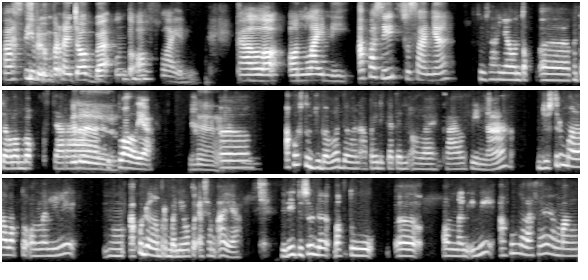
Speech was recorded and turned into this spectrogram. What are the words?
pasti belum pernah coba untuk offline. Kalau online nih, apa sih susahnya? Susahnya untuk uh, kerja kelompok secara Bener. virtual ya. Benar. Uh, aku setuju banget dengan apa yang dikatain oleh Kak Elvina. Justru malah waktu online ini, mm, aku dengan perbandingan waktu SMA ya. Jadi justru waktu uh, online ini, aku ngerasa memang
